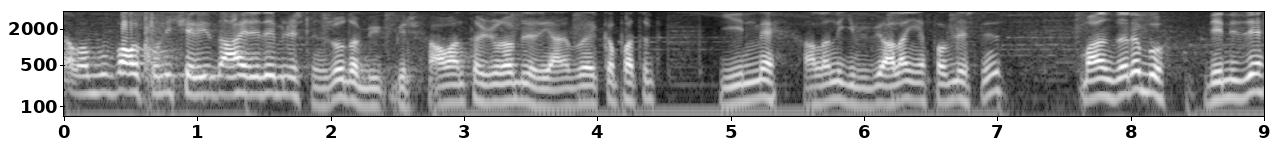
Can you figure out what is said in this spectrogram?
Ama bu balkonu içeriye dahil edebilirsiniz. O da büyük bir avantaj olabilir. Yani burayı kapatıp giyinme alanı gibi bir alan yapabilirsiniz. Manzara bu. Denize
